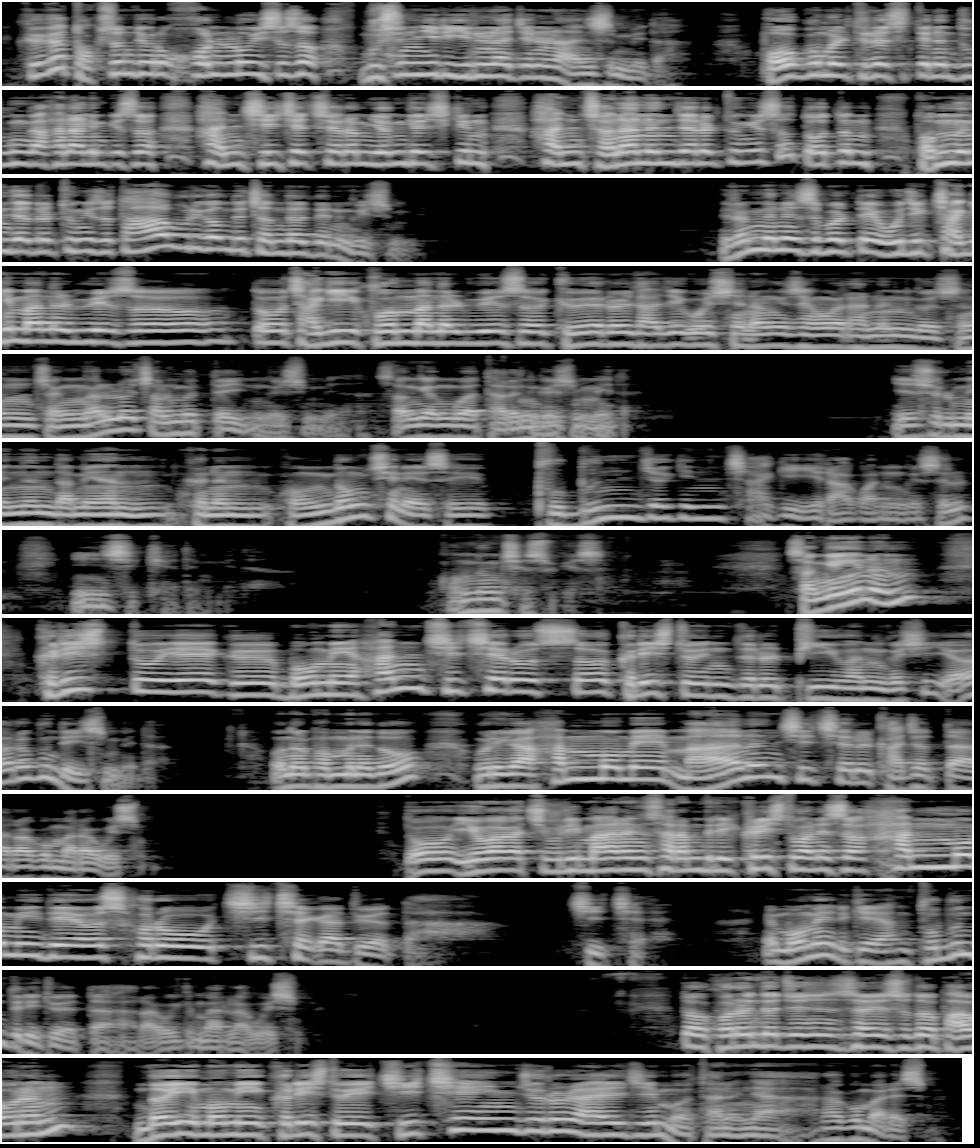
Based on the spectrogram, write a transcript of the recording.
그가 독선적으로 홀로 있어서 무슨 일이 일어나지는 않습니다. 복음을 들었을 때는 누군가 하나님께서 한 지체처럼 연결시킨 한 전하는 자를 통해서 또 어떤 돕는 자들을 통해서 다 우리 가운데 전달되는 것입니다. 이런 면에서 볼 때 오직 자기만을 위해서 또 자기 구원만을 위해서 교회를 다지고 신앙생활하는 것은 정말로 잘못되어 있는 것입니다. 성경과 다른 것입니다. 예수를 믿는다면 그는 공동체 내에서의 부분적인 자기라고 하는 것을 인식해야 됩니다. 공동체 속에서. 성경에는 그리스도의 그 몸의 한 지체로서 그리스도인들을 비유한 것이 여러 군데 있습니다. 오늘 본문에도 우리가 한 몸에 많은 지체를 가졌다라고 말하고 있습니다. 또 이와 같이 우리 많은 사람들이 그리스도 안에서 한 몸이 되어 서로 지체가 되었다. 지체. 몸에 이렇게 한 부분들이 되었다라고 이렇게 말을 하고 있습니다. 또 고린도전서에서도 바울은 너희 몸이 그리스도의 지체인 줄을 알지 못하느냐라고 말했습니다.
